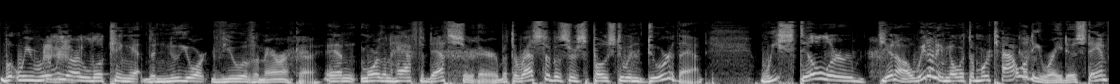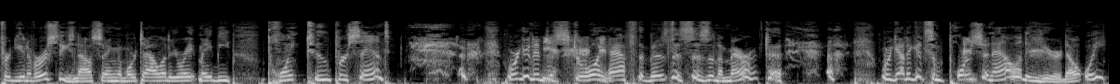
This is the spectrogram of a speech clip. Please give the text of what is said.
but we really Mm-hmm. are looking at the New York view of America, and more than half the deaths are there. But the rest of us are supposed to endure that. We still are, you know, we don't even know what the mortality rate is. Stanford University is now saying the mortality rate may be 0.2 percent. We're going to destroy half the businesses in America. we got to get some portionality here, don't we?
